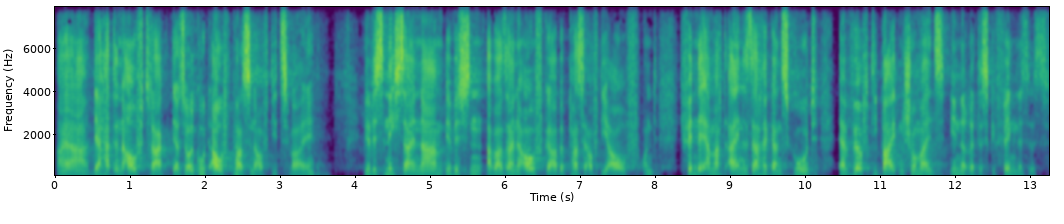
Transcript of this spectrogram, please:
Ah der hat einen Auftrag, der soll gut aufpassen auf die zwei. Wir wissen nicht seinen Namen, wir wissen aber seine Aufgabe, pass auf die auf. Und ich finde, er macht eine Sache ganz gut. Er wirft die beiden schon mal ins Innere des Gefängnisses.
